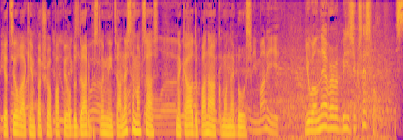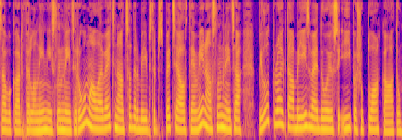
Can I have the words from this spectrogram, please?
Ja cilvēkiem par šo papildu darbu slimnīcā nesamaksās, nekādu panākumu nebūs. Savukārt Ferlanīnī slimnīca Romā, lai veicinātu sadarbību starp speciālistiem vienā slimnīcā, pilotprojektā bija izveidojusi īpašu plakātu.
